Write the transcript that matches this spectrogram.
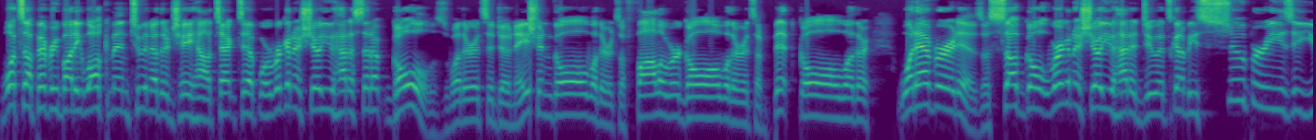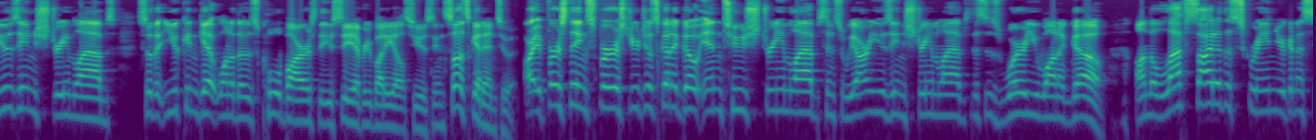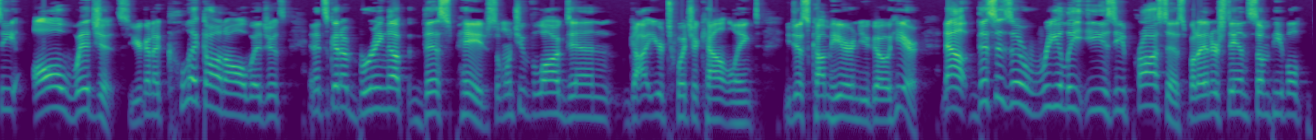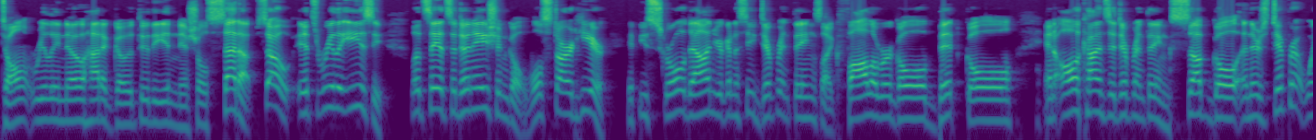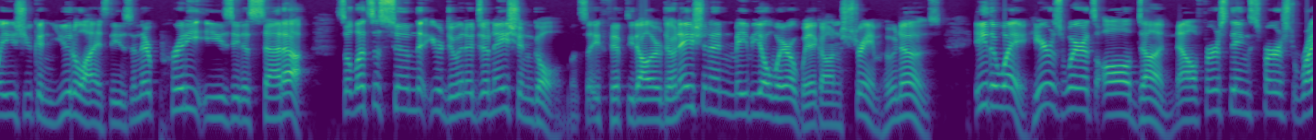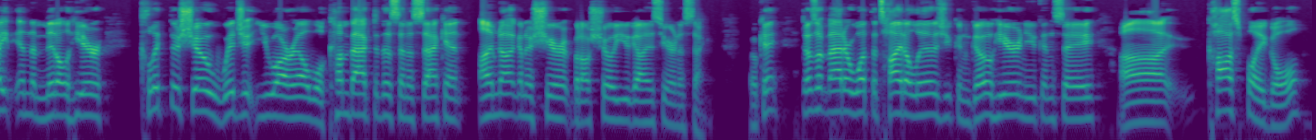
What's up, everybody? Welcome into another JHow Tech Tip where we're going to show you how to set up goals, whether it's a donation goal, whether it's a follower goal, whether it's a bit goal, whether whatever it is, a sub goal. We're going to show you how to do it. It's going to be super easy using Streamlabs so that you can get one of those cool bars that you see everybody else using. So let's get into it. All right, first things first, you're just to go into Streamlabs. Since we are using Streamlabs, this is where you want to go. On the left side of the screen, you're to see all widgets. You're to click on all widgets and it's to bring up this page. So once you've logged in, got your Twitch account linked, you just come here and you go here. Now, this is a really easy process, but I understand some people don't really know how to go through the initial setup. So it's really easy. Let's say it's a donation goal. We'll start here. If you scroll down, you're going to see different things like follower goal, bit goal, and all kinds of different things, sub goal. And there's different ways you can utilize these, and they're pretty easy to set up. So let's assume that you're doing a donation goal. Let's say $50 donation, and maybe you'll wear a wig on stream. Who knows? Either way, here's where it's all done. Now, first things first, right in the middle here, click the show widget URL. We'll come back to this in a second. I'm not going to share it, but I'll show you guys here in a second. Okay? Doesn't matter what the title is. You can go here and you can say uh, cosplay goal.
